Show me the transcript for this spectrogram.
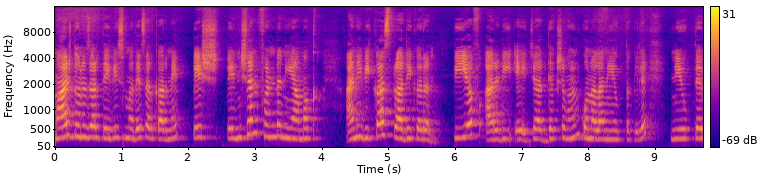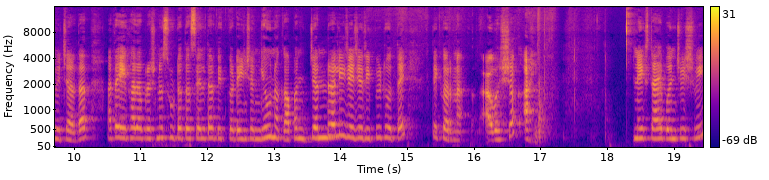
मार्च दोन हजार तेवीसमध्ये सरकारने पेश पेन्शन फंड नियामक आणि विकास प्राधिकरण पी एफ आर डी एचे अध्यक्ष म्हणून कोणाला नियुक्त केले? नियुक्त्या विचारतात. आता एखादा प्रश्न सुटत असेल तर तितकं टेन्शन घेऊ नका पण जनरली जे जे रिपीट होते ते करणं आवश्यक आहे. नेक्स्ट आहे पंचवीसवी.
